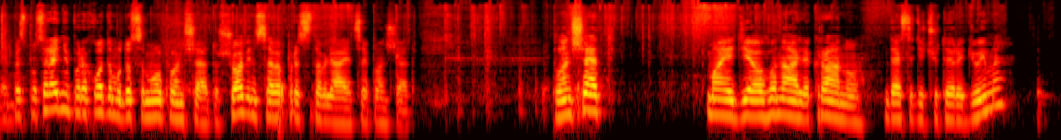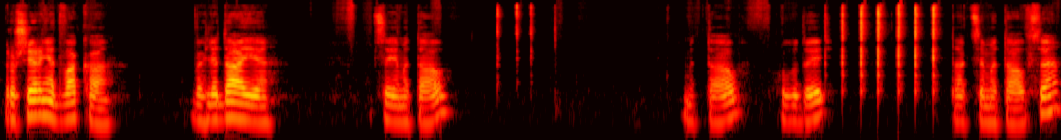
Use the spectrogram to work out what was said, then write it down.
е, безпосередньо переходимо до самого планшету. Що він себе представляє, цей планшет? Планшет має діагональ екрану 10,4 дюйми, розширення 2К. Виглядає це є метал. Метал, холодить. Так, це метал все.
